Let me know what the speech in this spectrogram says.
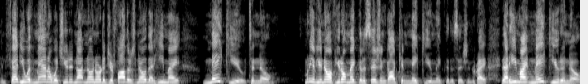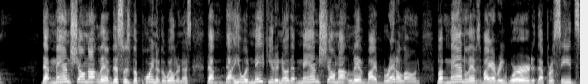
and fed you with manna which you did not know, nor did your fathers know, that he might make you to know. How many of you know if you don't make the decision, God can make you make the decision, right? That he might make you to know that man shall not live. This was the point of the wilderness, that, that he would make you to know that man shall not live by bread alone, but man lives by every word that proceeds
